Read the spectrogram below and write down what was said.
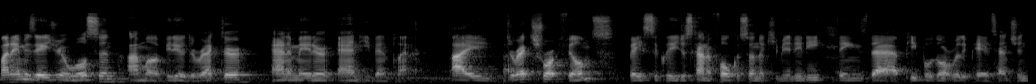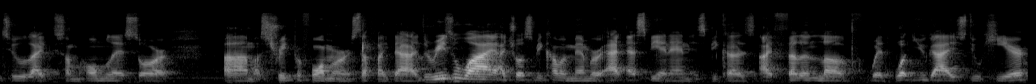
My name is Adrian Wilson. I'm a video director, animator, and event planner. I direct short films, basically just kind of focus on the community, things that people don't really pay attention to, like some homeless or um, a street performer and stuff like that. The reason why I chose to become a member at SPNN is because I fell in love with what you guys do here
